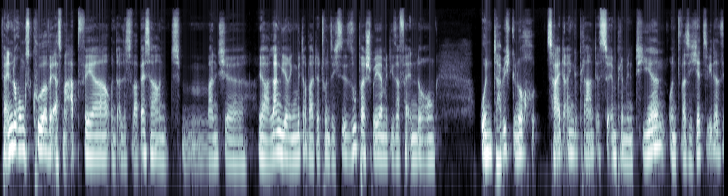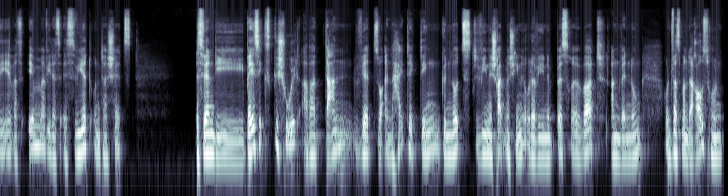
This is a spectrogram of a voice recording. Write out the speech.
Veränderungskurve, erstmal Abwehr und alles war besser und manche ja, langjährigen Mitarbeiter tun sich super schwer mit dieser Veränderung. Und habe ich genug Zeit eingeplant ist zu implementieren. Und was ich jetzt wieder sehe, was immer wieder ist, es wird unterschätzt. Es werden die Basics geschult, aber dann wird so ein Hightech-Ding genutzt wie eine Schreibmaschine oder wie eine bessere Word-Anwendung. Und was man da rausholen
